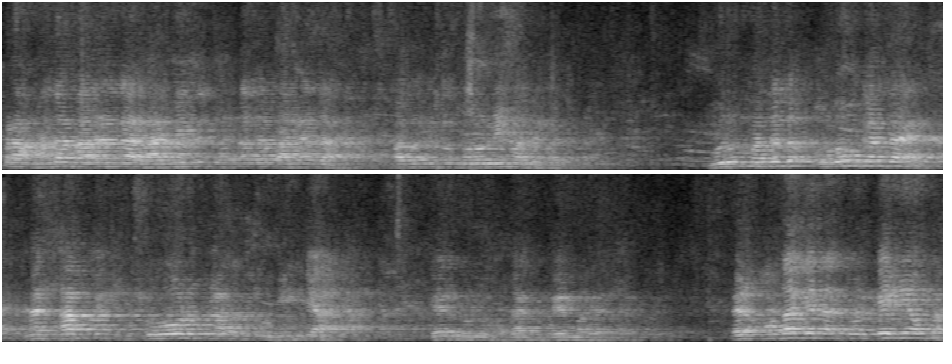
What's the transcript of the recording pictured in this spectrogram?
ਭਰਾਵਾਂ ਦਾ ਬਲ ਰਹਿੰਦਾ ਰਾਜਨੀਤਿਕ ਸੱਤਾ ਦਾ ਬਲ ਰਹਿੰਦਾ ਉਦੋਂ ਤੱਕ ਗੁਰੂ ਨਹੀਂ ਮਦਦ ਕਰਦਾ ਗੁਰੂ ਮਦਦ ਉਦੋਂ ਕਰਦਾ ਹੈ ਮੈਂ ਸਭ ਕੁਝ ਛੋੜ ਪ੍ਰਭ ਤੂੰ ਹੀ ਕਿਆ ਫਿਰ ਗੁਰੂ ਹੁੰਦਾ ਕਿ ਫਿਰ ਮਦਦ ਫਿਰ ਆਉਂਦਾ ਕਿ ਤਾਂ ਤੁਰ ਕੇ ਨਹੀਂ ਆਉਂਦਾ।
